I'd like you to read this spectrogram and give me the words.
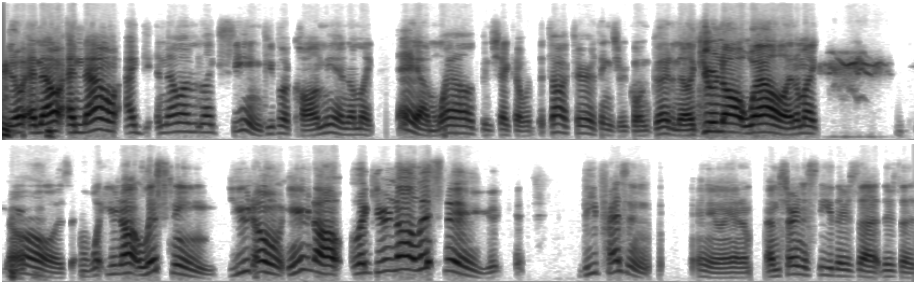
you know, and now and now I and now I'm like seeing people are calling me and I'm like, hey, I'm well, been checked out with the doctor, things are going good. And they're like, You're not well. And I'm like, no, it's what you're not listening. You don't, you're not like you're not listening. Be present. Anyway, I'm, I'm starting to see there's a there's a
